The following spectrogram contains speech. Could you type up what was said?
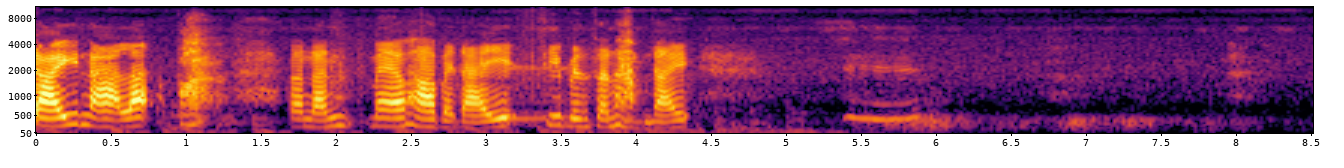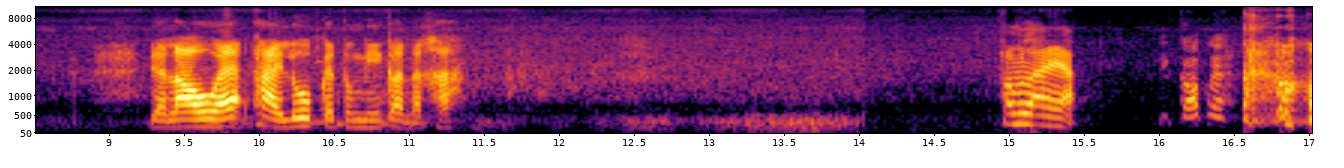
ได้นานละตอนนั้นแม่พาไปได้ที่เป็นสนามได้เดี๋ยวเราแวะถ่ายรูปกันตรงนี้ก่อนนะคะทำอะไรอะพี่ก๊อฟไงโอ้โห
